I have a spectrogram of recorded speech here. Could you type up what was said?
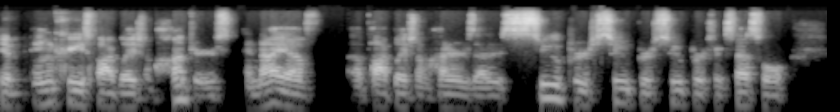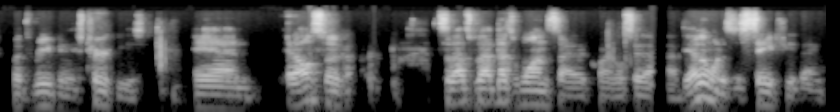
You have increased population of hunters, and now you have a population of hunters that is super, super, super successful with reaping these turkeys. And it also, so that's that, that's one side of the coin. We'll say that. The other one is a safety thing.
